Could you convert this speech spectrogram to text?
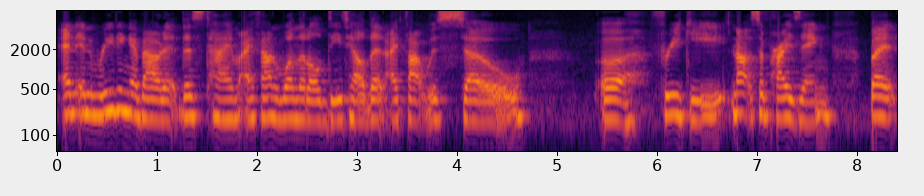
And in reading about it this time, I found one little detail that I thought was so uh, freaky, not surprising, but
